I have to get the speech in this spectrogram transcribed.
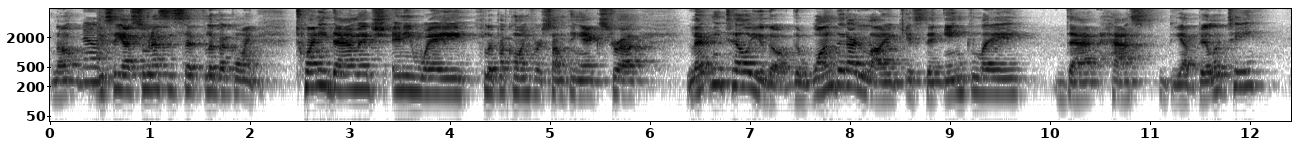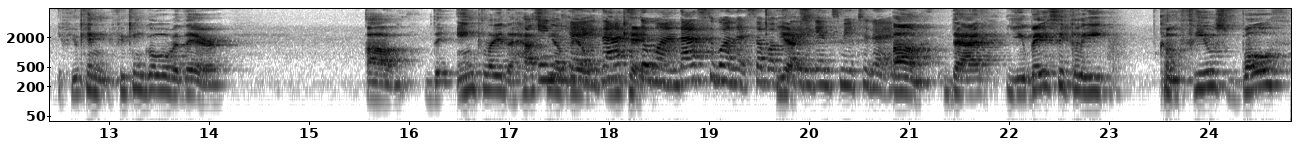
no, No. You see, as soon as it said flip a coin, 20 damage anyway, flip a coin for something extra. Let me tell you though, the one that I like is the Inkay that has the ability. If you can, if you can go over there, um, the Inkay that has the ability. Inkay, that's Inkay, the one. That's the one that someone Yes. played against me today. um, that you basically confuse both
